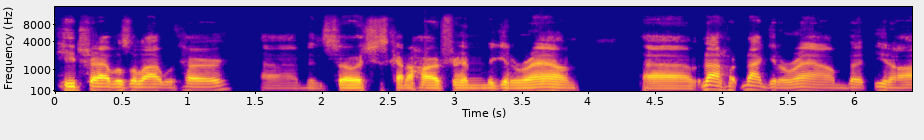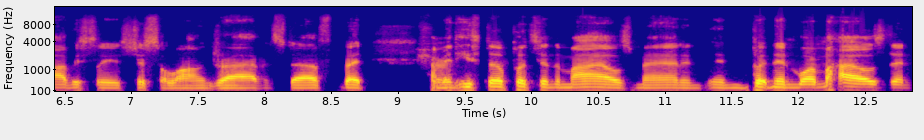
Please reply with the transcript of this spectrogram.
he travels a lot with her, um, and so it's just kind of hard for him to get around. Uh, not not get around, but you know, obviously it's just a long drive and stuff. But sure. I mean, he still puts in the miles, man, and, and putting in more miles than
